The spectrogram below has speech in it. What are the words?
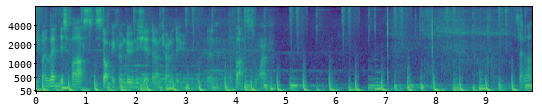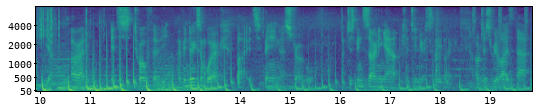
If I let this fast stop me from doing the shit that I'm trying to do, then the fast is won. Is that on? Yeah. Alrighty. It's 12:30. I've been doing some work, but it's been a struggle. I've just been zoning out continuously. Like I'll just realize that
